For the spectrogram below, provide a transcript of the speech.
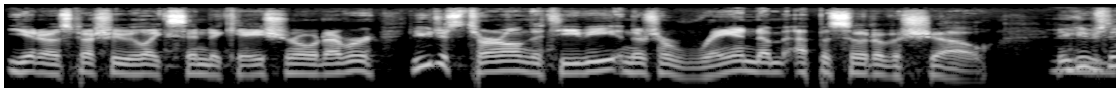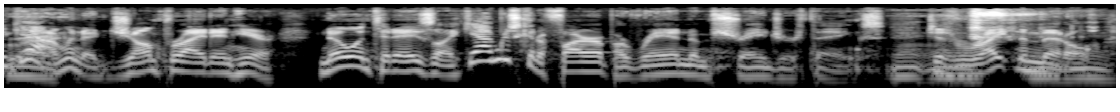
you know especially with like syndication or whatever you just turn on the TV and there's a random episode of a show you can just think yeah I'm going to jump right in here no one today is like yeah I'm just going to fire up a random Stranger Things just right in the middle and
